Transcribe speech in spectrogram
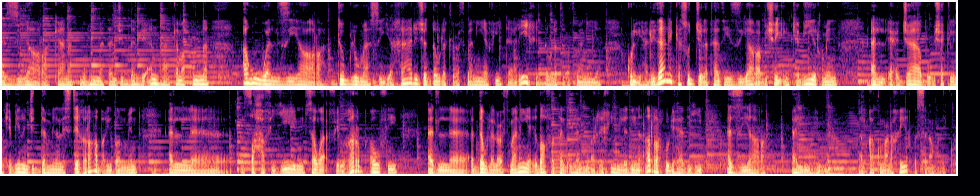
الزيارة كانت مهمة جدا لأنها كما قلنا أول زيارة دبلوماسية خارج الدولة العثمانية في تاريخ الدولة العثمانية كلها. لذلك سجلت هذه الزيارة بشيء كبير من الإعجاب وبشكل كبير جدا من الاستغراب أيضا من الصحفيين سواء في الغرب أو في الدولة العثمانية إضافة إلى المؤرخين الذين أرخوا لهذه الزيارة المهمة. نلقاكم على خير والسلام عليكم.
